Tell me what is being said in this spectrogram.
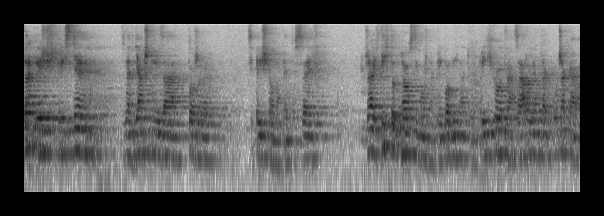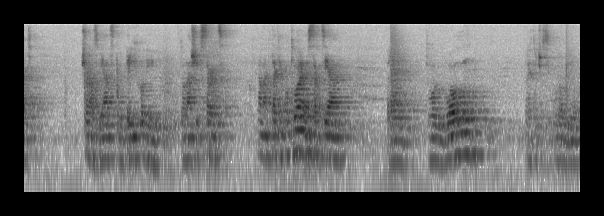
Drahý Ježiš Kriste, sme vďační za to, že si prišiel na tento svet, že aj v týchto dňoch si môžeme pripomínať tvoj príchod a zároveň tak očakávať čoraz viac tvoj príchody do našich srdc a mať také otvorené srdcia pre tvoju vôľu, pre to, čo si urobil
